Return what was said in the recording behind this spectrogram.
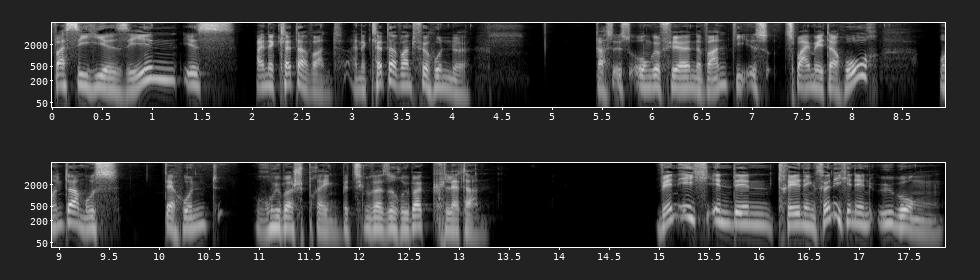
Was Sie hier sehen, ist eine Kletterwand, eine Kletterwand für Hunde. Das ist ungefähr eine Wand, die ist zwei Meter hoch und da muss der Hund rüberspringen bzw. rüberklettern. Wenn ich in den Trainings, wenn ich in den Übungen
